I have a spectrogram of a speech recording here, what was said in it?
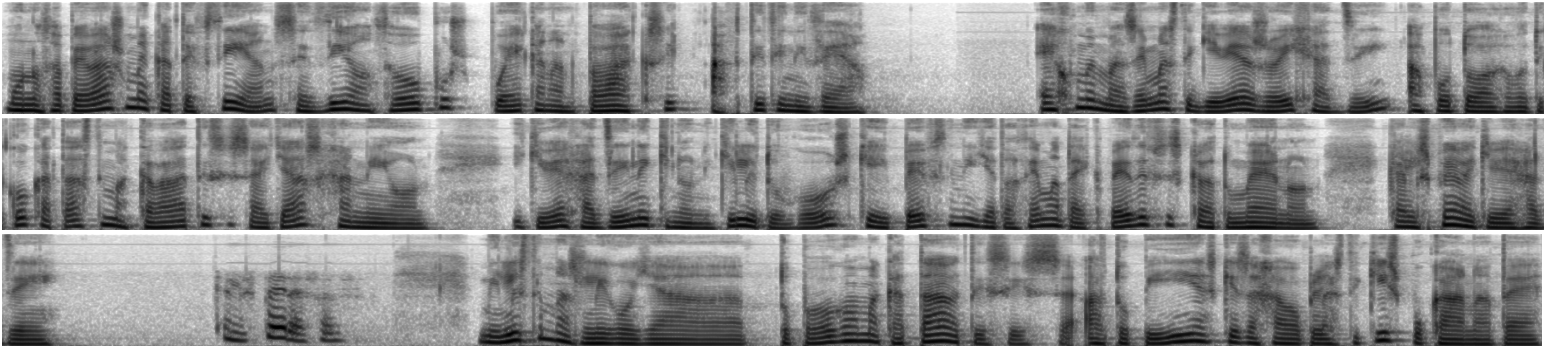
μόνο θα περάσουμε κατευθείαν σε δύο ανθρώπους που έκαναν πράξη αυτή την ιδέα. Έχουμε μαζί μας την κυρία Ζωή Χατζή από το αγροτικό κατάστημα κράτησης Αγιάς Χανίων. Η κυρία Χατζή είναι κοινωνική λειτουργός και υπεύθυνη για τα θέματα εκπαίδευσης κρατουμένων. Καλησπέρα κυρία Χατζή. Καλησπέρα σας. Μιλήστε μας λίγο για το πρόγραμμα κατάρτισης αυτοποιίας και ζαχαροπλαστικής που κάνατε.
